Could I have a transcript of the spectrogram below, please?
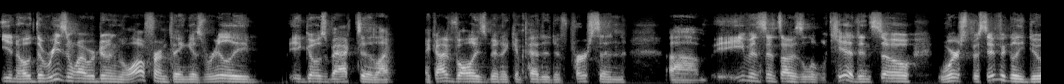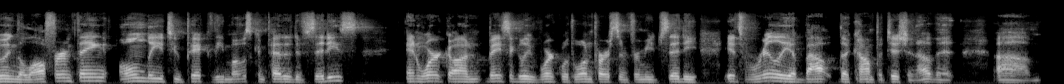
you know, the reason why we're doing the law firm thing is really, it goes back to like, like I've always been a competitive person, um, even since I was a little kid, and so we're specifically doing the law firm thing only to pick the most competitive cities and work on basically work with one person from each city. It's really about the competition of it, um,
